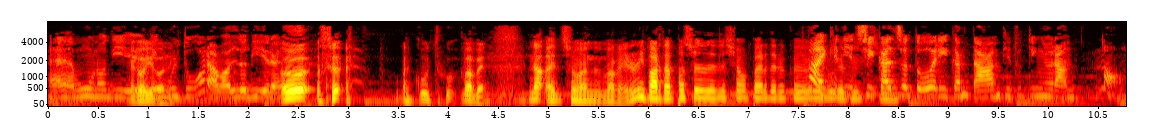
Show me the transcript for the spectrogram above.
È uno di, di cultura, voglio dire. Oh, la cultura, vabbè. No, insomma, vabbè, non importa, posso, lasciamo perdere. No, è che dici sì. calciatori, cantanti, tutti ignoranti. No,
